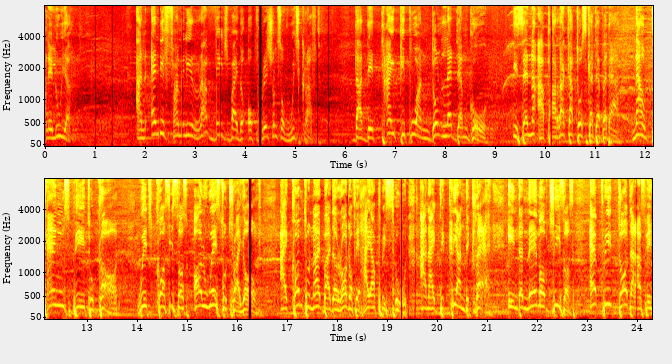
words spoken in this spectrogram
Hallelujah. And any family ravaged by the operations of witchcraft that they tie people and don't let them go. Is now thanks be to God which causes us always to triumph. I come tonight by the rod of a higher priesthood, and I decree and declare in the name of Jesus, every door that has been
